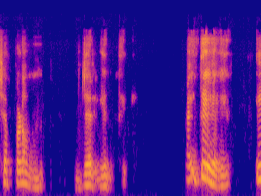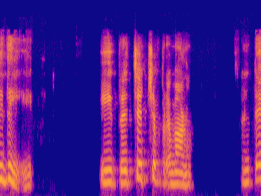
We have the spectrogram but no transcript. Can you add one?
చెప్పడం జరిగింది. అయితే ఇది ఈ ప్రత్యక్ష ప్రమాణం. అంటే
